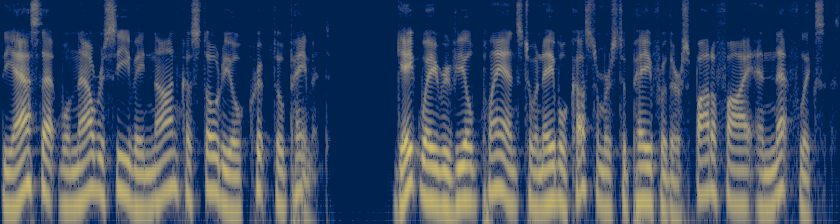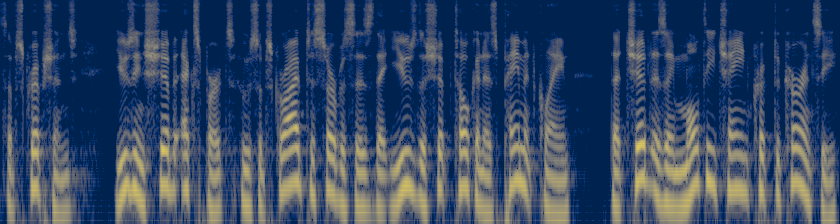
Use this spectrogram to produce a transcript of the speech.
the asset will now receive a non custodial crypto payment. Gateway revealed plans to enable customers to pay for their Spotify and Netflix subscriptions using SHIB experts who subscribe to services that use the SHIB token as payment claim that SHIB is a multi-chain cryptocurrency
